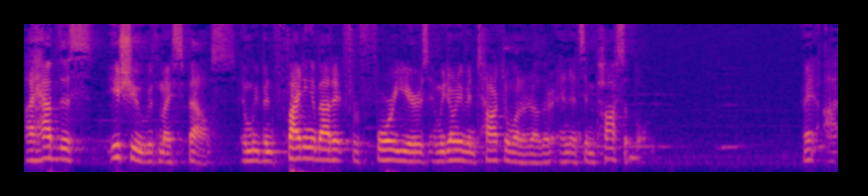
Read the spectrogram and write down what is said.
I have this issue with my spouse, and we've been fighting about it for four years, and we don't even talk to one another, and it's impossible. Right? I,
